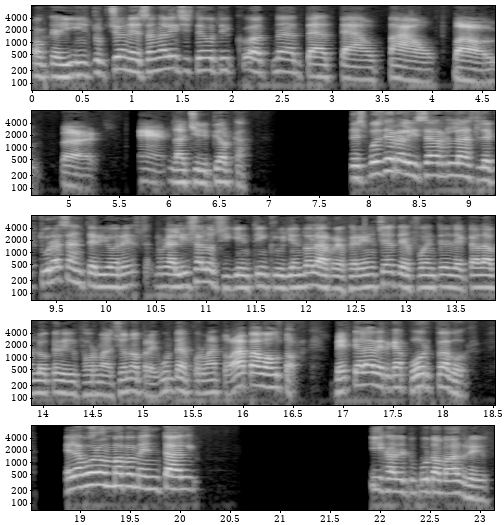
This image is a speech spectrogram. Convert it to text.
Ok, instrucciones, análisis teórico, la chiripiorca. Después de realizar las lecturas anteriores, realiza lo siguiente, incluyendo las referencias de fuentes de cada bloque de información o pregunta en formato APA o autor. Vete a la verga, por favor. Elabora un mapa mental. Hija de tu puta madre.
